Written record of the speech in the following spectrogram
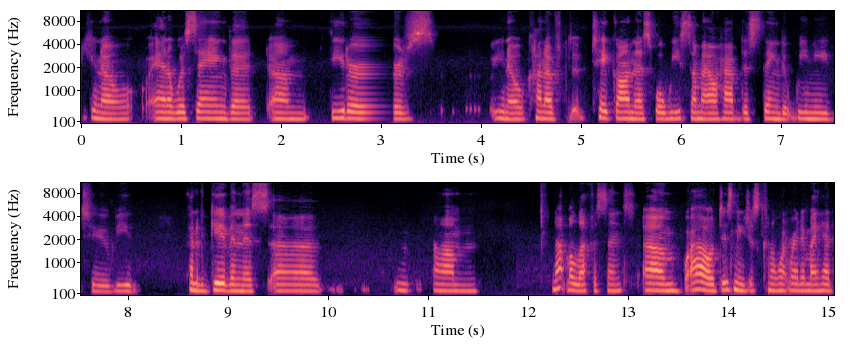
you know anna was saying that um theaters you know kind of take on this well we somehow have this thing that we need to be kind of given this uh um not Maleficent. Um, wow, Disney just kind of went right in my head.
